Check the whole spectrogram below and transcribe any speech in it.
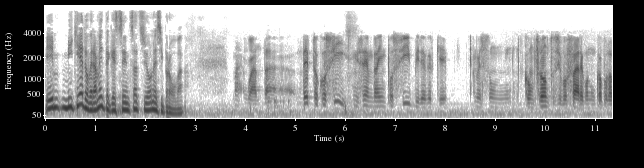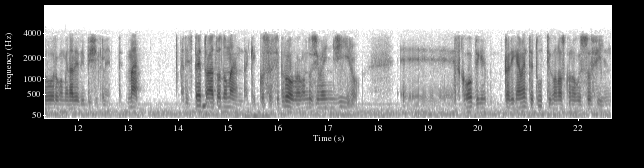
E mi chiedo veramente che sensazione si prova. Ma guarda, detto così mi sembra impossibile perché nessun confronto si può fare con un capolavoro come la di biciclette. Ma rispetto alla tua domanda, che cosa si prova quando si va in giro e scopri che praticamente tutti conoscono questo film,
